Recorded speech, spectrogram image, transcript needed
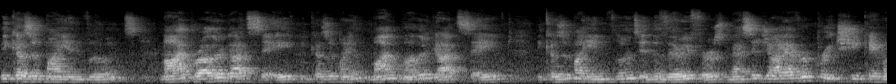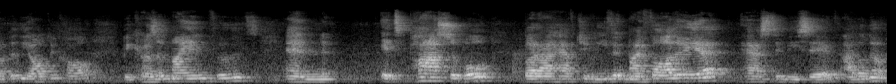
because of my influence. My brother got saved because of my my mother got saved because of my influence in the very first message I ever preached. She came up in the altar call because of my influence. And it's possible, but I have to leave it. My father yet has to be saved. I don't know.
